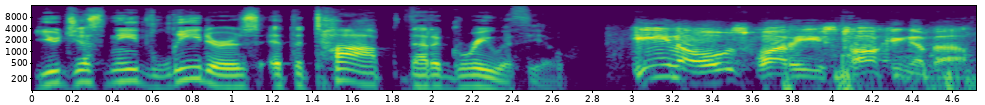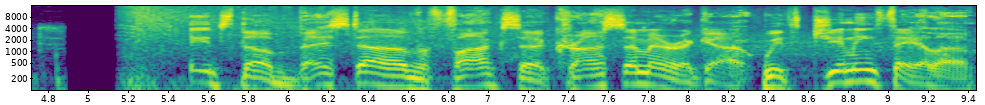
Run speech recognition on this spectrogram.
You just need leaders at the top that agree with you. He knows what he's talking about. It's the best of Fox Across America with Jimmy Failla.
